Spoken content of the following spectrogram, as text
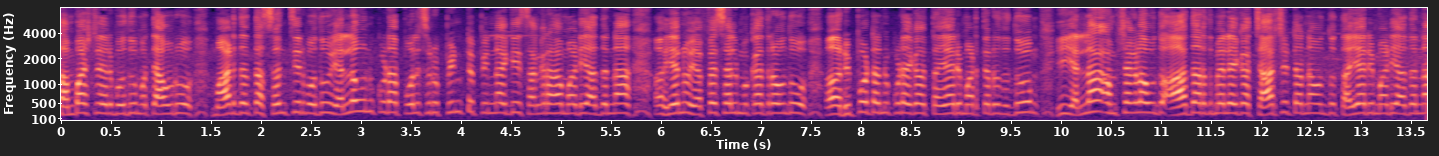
ಸಂಭಾಷಣೆ ಇರ್ಬೋದು, ಮತ್ತೆ ಅವರು ಮಾಡಿದಂಥ ಸಂಚಿರ್ಬೋದು ಎಲ್ಲವನ್ನು ಕೂಡ ಪೊಲೀಸರು ಪಿನ್ ಟು ಪಿನ್ ಆಗಿ ಸಂಗ್ರಹ ಮಾಡಿ ಅದನ್ನ ಏನು ಎಫ್ ಎಸ್ ಎಲ್ ಮುಖಾಂತರ ಒಂದು ಅನ್ನು ಕೂಡ ಈಗ ತಯಾರಿ ಮಾಡ್ತಿರೋದು ಈ ಎಲ್ಲ ಅಂಶಗಳ ಒಂದು ಆಧಾರದ ಮೇಲೆ ಈಗ ಚಾರ್ಜ್ ಶೀಟ್ ಅನ್ನ ಒಂದು ತಯಾರಿ ಮಾಡಿ ಅದನ್ನ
